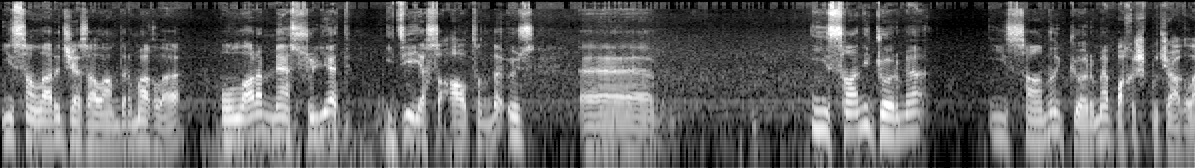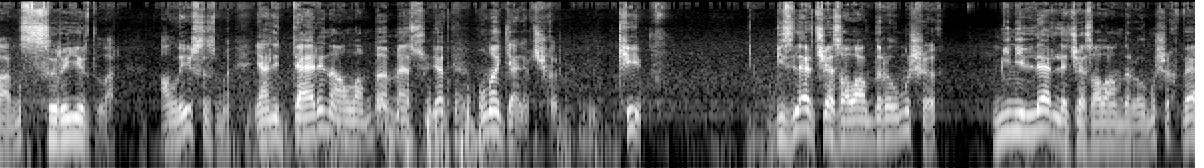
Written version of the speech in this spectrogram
insanları cəzalandırmaqla onlara məsuliyyət ideyası altında öz ə, insani görmə insanı görmə baxış bucaqlarını sırıyırdılar. Anlayırsınızmı? Yəni dərin anlamda məsuliyyət buna gəlib çıxır ki, bizlər cəzalandırılmışıq, min illərlə cəzalandırılmışıq və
